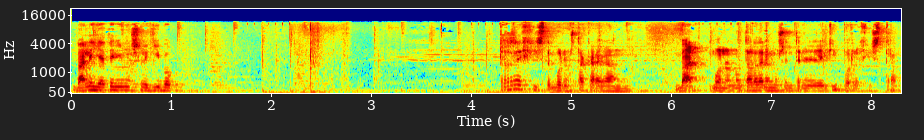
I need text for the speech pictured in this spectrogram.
Vale, ya tenemos el equipo registrado. Bueno, está cargando. Vale, bueno, no tardaremos en tener el equipo registrado.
